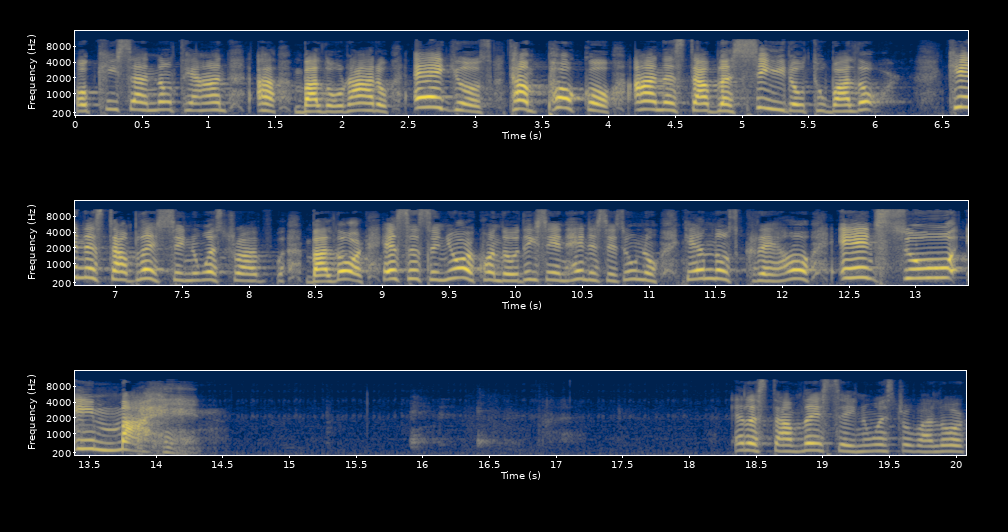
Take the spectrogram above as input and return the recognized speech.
o quizá no te han ah, valorado, ellos tampoco han establecido tu valor. ¿Quién establece nuestro valor? Es el Señor cuando dice en Génesis 1 que Él nos creó en su imagen. Él establece nuestro valor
